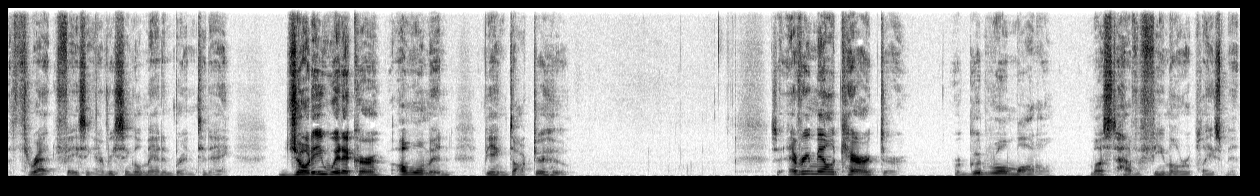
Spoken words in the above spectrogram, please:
threat facing every single man in Britain today Jodie Whittaker, a woman, being Doctor Who. So every male character or good role model must have a female replacement.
